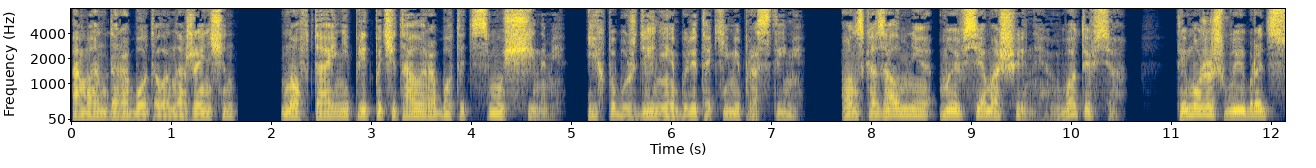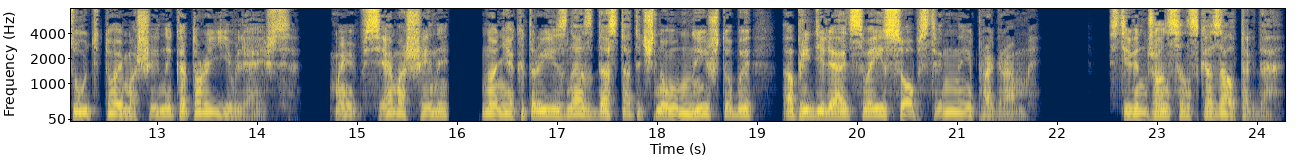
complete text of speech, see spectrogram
Аманда работала на женщин, но втайне предпочитала работать с мужчинами. Их побуждения были такими простыми. Он сказал мне, мы все машины, вот и все. Ты можешь выбрать суть той машины, которой являешься. Мы все машины, но некоторые из нас достаточно умны, чтобы определять свои собственные программы. Стивен Джонсон сказал тогда,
